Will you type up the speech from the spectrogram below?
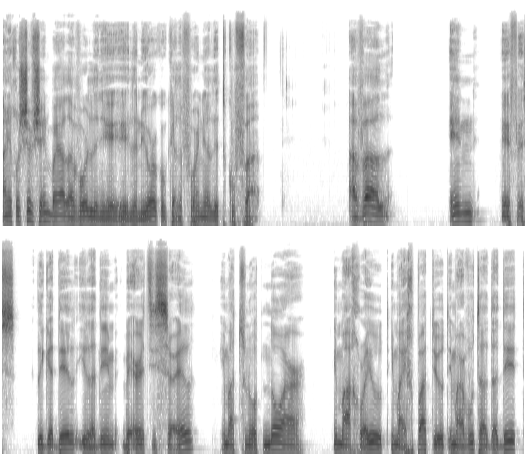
אני חושב שאין בעיה לעבור לני- לניו יורק או קליפורניה לתקופה, אבל אין אפס לגדל ילדים בארץ ישראל עם התנועות נוער, עם האחריות, עם האכפתיות, עם הערבות ההדדית,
